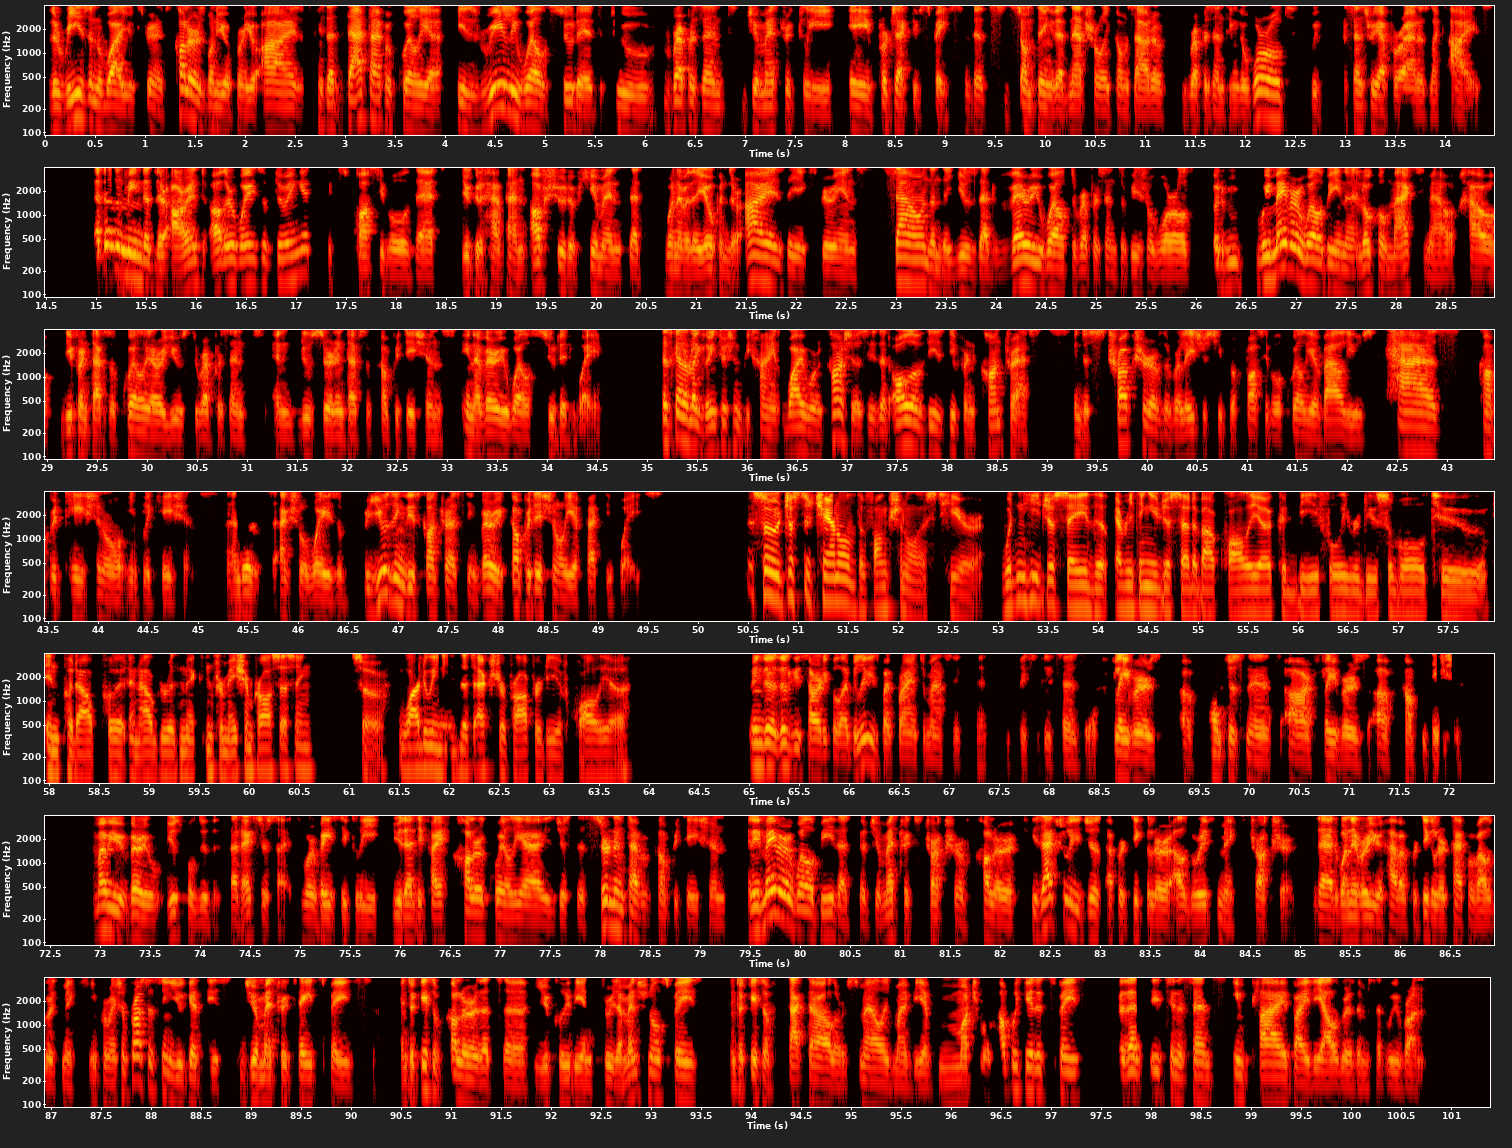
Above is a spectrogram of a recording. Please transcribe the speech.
the reason why you experience colors when you open your eyes is that that type of qualia is really well suited to represent geometrically a projective space. That's something that naturally comes out of representing the world with a sensory apparatus like eyes. That doesn't mean that there aren't other ways of doing it. It's possible that you could have an offshoot of humans that whenever they open their eyes, they experience sound and they use that very well to represent the visual world. But we may very well be in a local maxima of how different types of qualia are used to represent and do certain types of computations in a very well suited way that's kind of like the intuition behind why we're conscious is that all of these different contrasts in the structure of the relationship of possible qualia values has computational implications. And there's actual ways of using these contrasts in very computationally effective ways. So, just to channel the functionalist here, wouldn't he just say that everything you just said about qualia could be fully reducible to input output and algorithmic information processing? So, why do we need this extra property of qualia I mean, there's this article, I believe, is by Brian Tomasik that basically says uh, flavors of consciousness are flavors of computation. It might be very useful to do that exercise where basically you identify color qualia is just a certain type of computation. And it may very well be that the geometric structure of color is actually just a particular algorithmic structure. That whenever you have a particular type of algorithmic information processing, you get this geometric state space. In the case of color, that's a Euclidean three dimensional space. In the case of tactile or smell, it might be a much more complicated space, but that it's in a sense implied by the algorithms that we run.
